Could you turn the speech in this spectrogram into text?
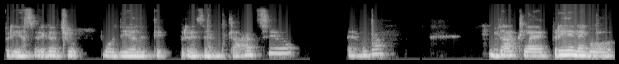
Prije svega ću podijeliti prezentaciju. Evo ga. Dakle, prije nego,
